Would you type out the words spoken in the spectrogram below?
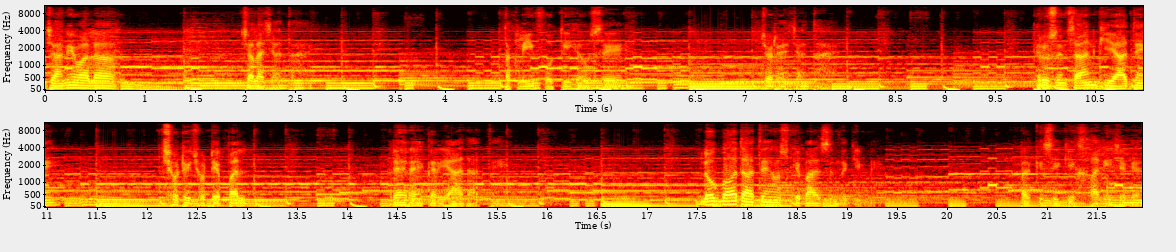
जाने वाला चला जाता है। तकलीफ़ होती है उसे जो रह जाता है। फिर उस इंसान की यादें छोटे छोटे पल रह रह कर याद आते हैं। लोग बहुत आते हैं उसके बाद ज़िंदगी में, पर किसी की खाली जगह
